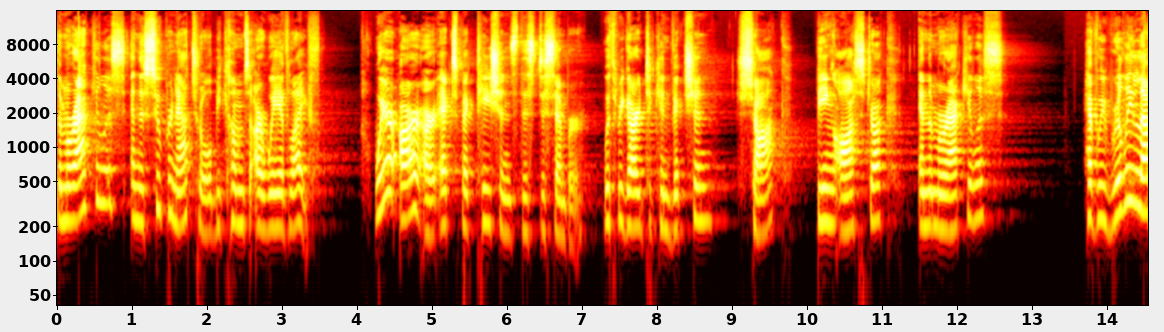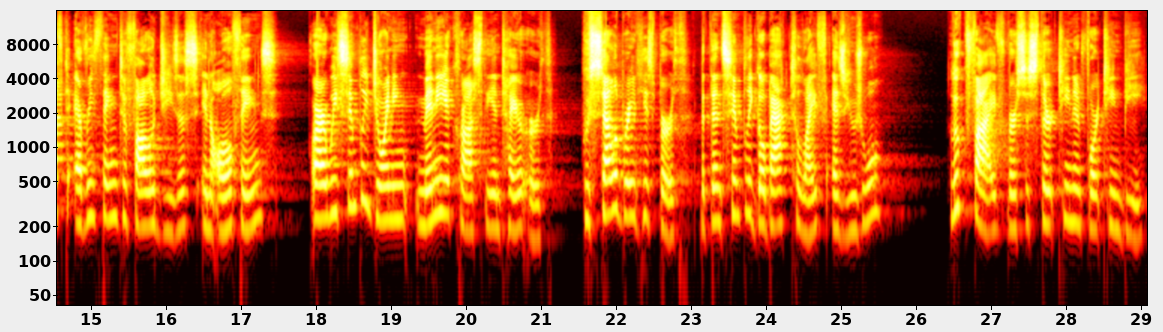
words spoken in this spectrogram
The miraculous and the supernatural becomes our way of life. Where are our expectations this December with regard to conviction, shock, being awestruck, and the miraculous? Have we really left everything to follow Jesus in all things? Or are we simply joining many across the entire earth who celebrate his birth but then simply go back to life as usual? Luke 5, verses 13 and 14b.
